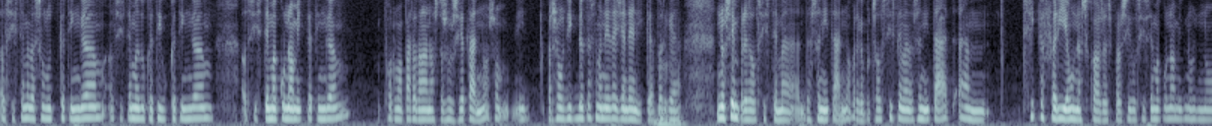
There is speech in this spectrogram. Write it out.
el sistema de salut que tinguem, el sistema educatiu que tinguem, el sistema econòmic que tinguem, forma part de la nostra societat, no? Som, i per això ho dic d'aquesta manera genèrica, mm. perquè no sempre és el sistema de sanitat, no? perquè potser el sistema de sanitat um, sí que faria unes coses, però si el sistema econòmic no, no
